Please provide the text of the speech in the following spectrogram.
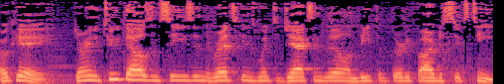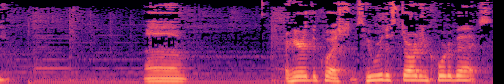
okay, during the 2000 season, the Redskins went to Jacksonville and beat them 35 to 16. Um, here are the questions. Who were the starting quarterbacks?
